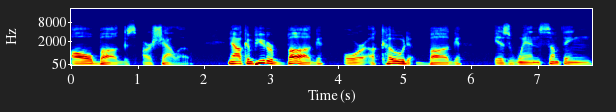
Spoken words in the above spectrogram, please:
all bugs are shallow. Now, a computer bug or a code bug is when something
